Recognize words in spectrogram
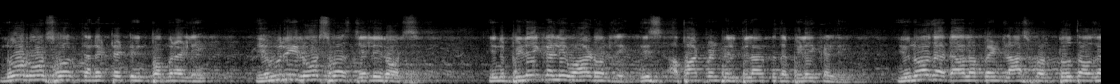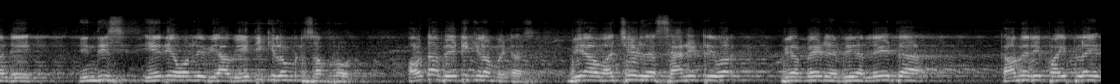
no roads were connected in Bommanalli. Every roads was jelly roads. In Bilekalli ward only, this apartment will belong to the Bilekalli. You know the development last from 2008. In this area only we have 80 kilometers of road. Out of 80 kilometers, we have achieved the sanitary work. We have made, we have laid the Kaveri pipeline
